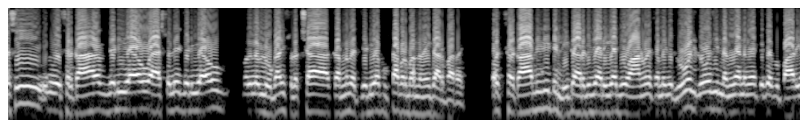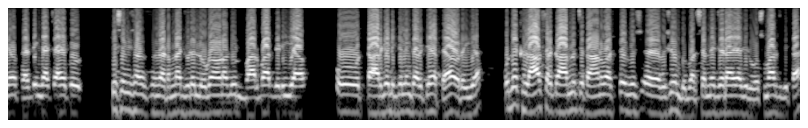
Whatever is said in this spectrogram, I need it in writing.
ਅਸੀਂ ਸਰਕਾਰ ਜਿਹੜੀ ਆ, ਉਹ ਇਸ ਵੇਲੇ ਜਿਹੜੀ ਆ, ਉਹ ਮਤਲਬ ਲੋਕਾਂ ਦੀ ਸੁਰੱਖਿਆ ਕਰਨ ਵਿੱਚ ਜਿਹੜੀ ਆ ਪੁਖਤਾ ਪ੍ਰਬੰਧ ਨਹੀਂ ਕਰ ਪਾ ਰਹੀ। ਔਰ ਸਰਕਾਰ ਦੀ ਜਿਹੜੀ ਢਿੱਲੀ ਕਾਰਗੁਜ਼ਾਰੀ ਆ, ਜੋ ਆਉਣ ਵਾਲੇ ਸਮੇਂ 'ਚ ਰੋਜ਼ ਰੋਜ਼ ਹੀ ਨਵੀਆਂ ਨਵੀਆਂ ਕਿਸੇ ਵਪਾਰੀਆਂ ਨੂੰ ਥ੍ਰੈਟਿੰਗ ਆ, ਚਾਹੇ ਕੋਈ ਕਿਸੇ ਵੀ ਸੰਗਠਨ ਨਾਲ ਜੁੜੇ ਲੋਕ ਉਹਨਾਂ ਦੀ ਬਾਰ-ਬਾਰ ਜਿਹੜੀ ਆ ਉਹ ਟਾਰਗੇਟ ਕਿਲਿੰਗ ਕਰਕੇ ਹੱਤਿਆ ਹੋ ਰਹੀ ਆ। ਉਹਦੇ ਖਿਲਾਫ ਸਰਕਾਰ ਨੂੰ ਚੇਤਾਉਣ ਵਾਸਤੇ ਵਿਸ਼- ਵਿਸ਼ਵ ਹਿੰਦੂ ਪਰਿਸ਼ਦ ਨੇ ਜਿਹੜਾ ਅੱਜ ਰੋਸ ਮਾਰਚ ਕੀਤਾ,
